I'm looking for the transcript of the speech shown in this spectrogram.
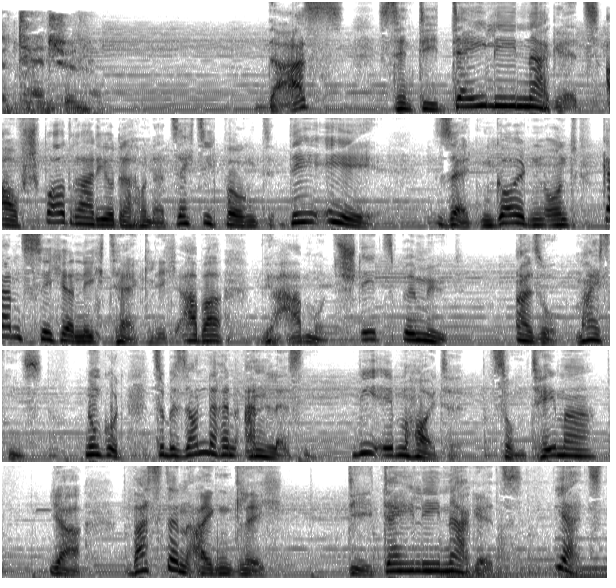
Attention. Das sind die Daily Nuggets auf Sportradio 360.de. Selten golden und ganz sicher nicht täglich, aber wir haben uns stets bemüht. Also meistens. Nun gut, zu besonderen Anlässen, wie eben heute, zum Thema, ja, was denn eigentlich? Die Daily Nuggets. Jetzt.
